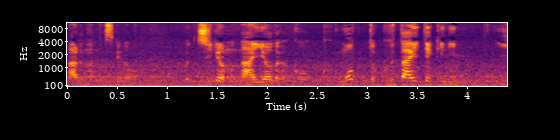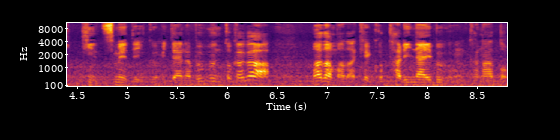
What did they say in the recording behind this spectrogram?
あれなんですけど事業の内容とかこうもっと具体的に一気に詰めていくみたいな部分とかがまだまだ結構足りない部分かなと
